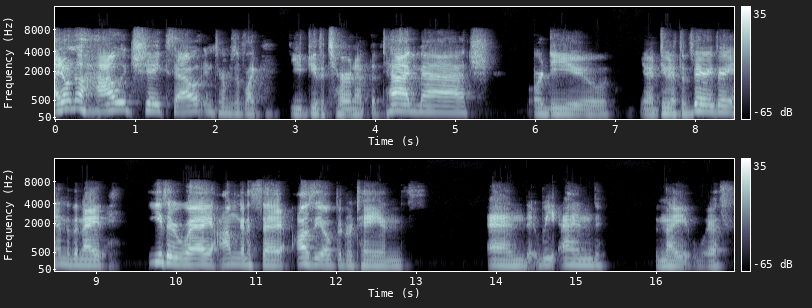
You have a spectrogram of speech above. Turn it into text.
I don't know how it shakes out in terms of like, you do the turn at the tag match, or do you, you know, do it at the very, very end of the night? Either way, I'm gonna say Aussie Open retains, and we end the night with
